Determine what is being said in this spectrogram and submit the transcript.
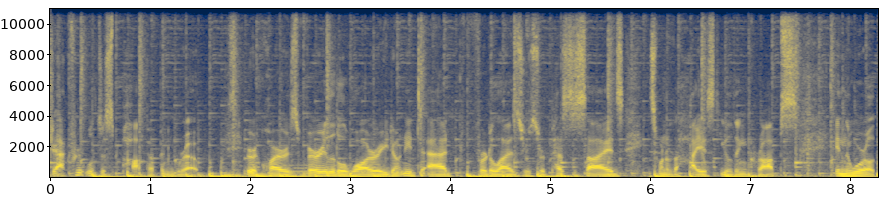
jackfruit will just pop up and grow. It requires very little water. You don't need to add fertilizers or pesticides. It's one of the highest yielding crops in the world.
